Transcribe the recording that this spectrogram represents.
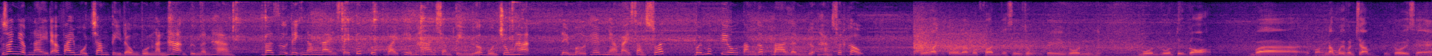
Doanh nghiệp này đã vay 100 tỷ đồng vốn ngắn hạn từ ngân hàng và dự định năm nay sẽ tiếp tục vay thêm 200 tỷ nữa vốn trung hạn để mở thêm nhà máy sản xuất với mục tiêu tăng gấp 3 lần lượng hàng xuất khẩu. Kế hoạch của tôi là một phần sẽ sử dụng cái vốn vốn vốn tự có và khoảng 50% chúng tôi sẽ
